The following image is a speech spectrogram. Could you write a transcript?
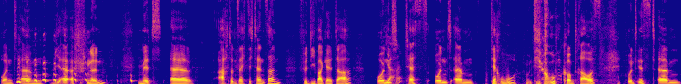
Und ähm, wir eröffnen mit äh, 68 Tänzern, für die war Geld da. Und Ja. Tests und ähm, der Ru, und die Ru kommt raus und ist, ähm,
